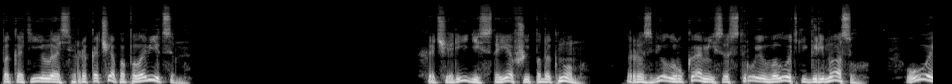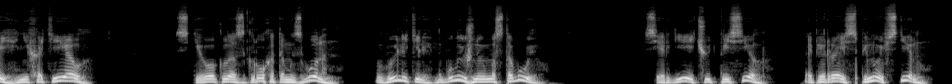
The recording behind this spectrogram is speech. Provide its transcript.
покатилась, ракача по половицам. Хачариди, стоявший под окном, развел руками и состроил Володьке гримасу. «Ой, не хотел!» Стекла с грохотом и звоном вылетели на булыжную мостовую. Сергей чуть присел, опираясь спиной в стену,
